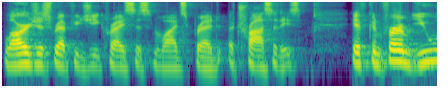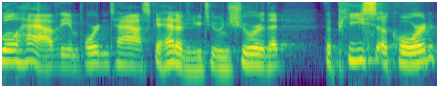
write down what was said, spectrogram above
largest refugee crisis and widespread atrocities. If confirmed, you will have the important task ahead of you to ensure that the peace accord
